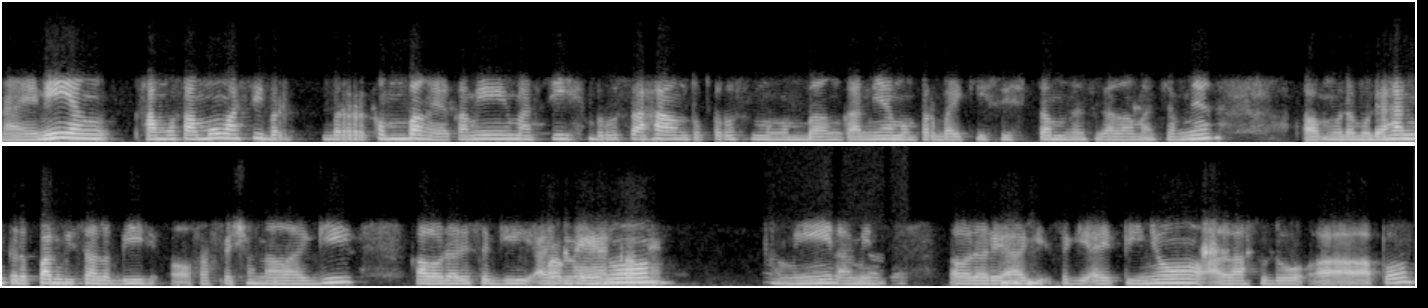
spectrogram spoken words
Nah, ini yang samu-samu masih ber, berkembang ya. Kami masih berusaha untuk terus mengembangkannya, memperbaiki sistem dan segala macamnya. Uh, mudah-mudahan ke depan bisa lebih uh, profesional lagi. Kalau dari segi IT-nya, amin, amin. Kalau dari segi IT-nya, Allah sudah uh, apa?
